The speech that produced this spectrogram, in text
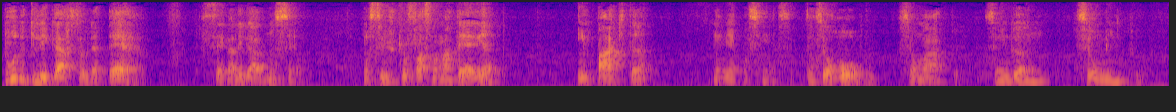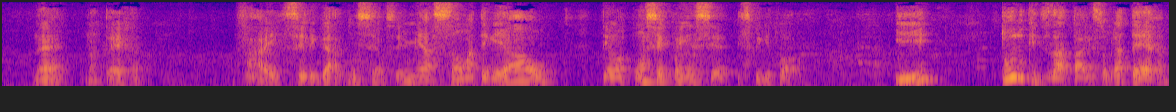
Tudo que ligar sobre a terra será ligado no céu. Ou seja, o que eu faço na matéria impacta na minha consciência. Então, se eu roubo, se eu mato, se eu engano, se eu minto, né, na terra, vai ser ligado no céu. Ou seja, minha ação material tem uma consequência espiritual. E tudo que desatar sobre a terra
